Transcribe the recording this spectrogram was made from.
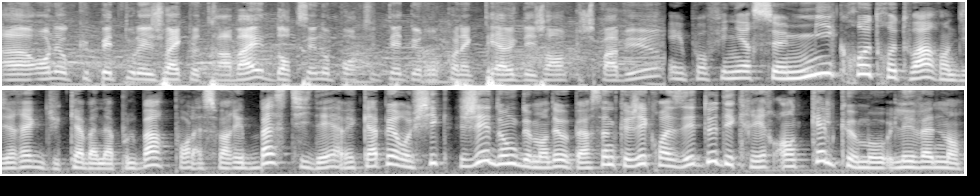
Euh, on est occupé tous les jours avec le travail, donc c'est une opportunité de reconnecter avec des gens que je n'ai pas vus. Et pour finir ce micro-trottoir en direct du Cabana Pool Bar pour la soirée Bastille Day avec Apéro Chic, j'ai donc demandé aux personnes que j'ai croisées de décrire en quelques mots l'événement.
